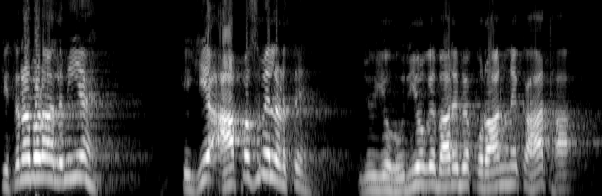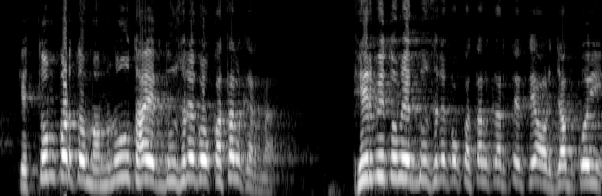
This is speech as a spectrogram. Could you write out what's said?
کتنا بڑا المیہ ہے کہ یہ آپس میں لڑتے ہیں۔ جو یہودیوں کے بارے میں قرآن نے کہا تھا کہ تم پر تو ممنوع تھا ایک دوسرے کو قتل کرنا، پھر بھی تم ایک دوسرے کو قتل کرتے تھے اور جب کوئی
